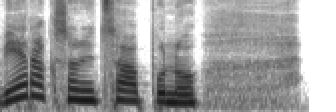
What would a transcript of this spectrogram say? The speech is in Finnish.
Vieraksi on nyt saapunut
